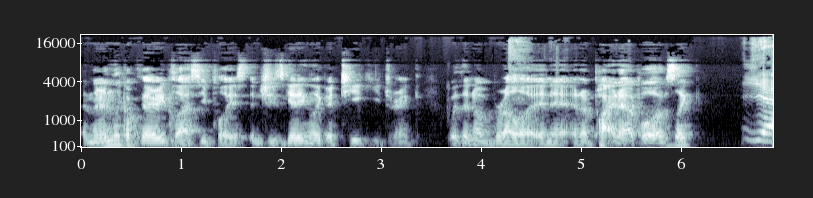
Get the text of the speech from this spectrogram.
and they're in like a very classy place, and she's getting like a tiki drink with an umbrella in it and a pineapple. I was like, Yeah.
